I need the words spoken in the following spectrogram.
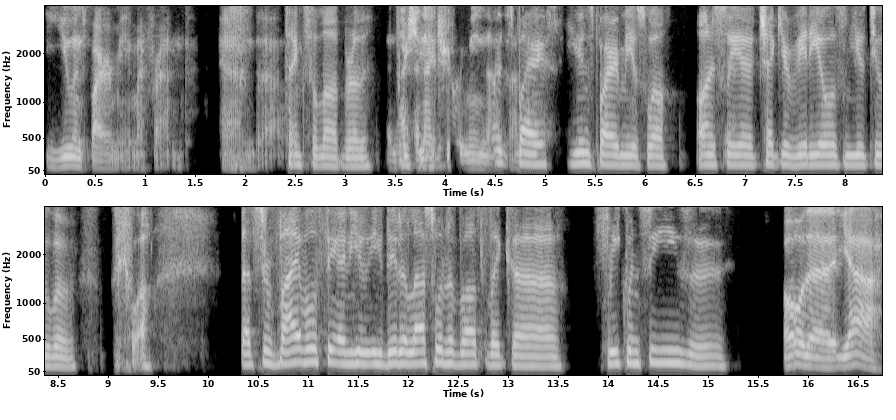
you inspire me, my friend. And uh, thanks a lot, brother. And, I, and I truly mean that. Inspire you inspire me as well. Honestly, yeah. uh, check your videos on YouTube. Uh, wow, that survival thing, and you you did a last one about like uh frequencies. Uh, oh, the yeah,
